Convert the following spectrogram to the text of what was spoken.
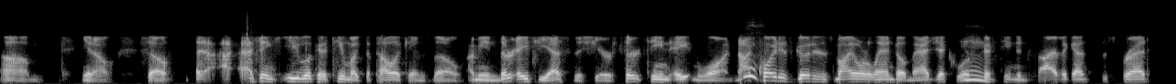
Um, you know, so I, I think you look at a team like the Pelicans, though. I mean, their ATS this year, thirteen eight and one, not Ooh. quite as good as my Orlando Magic, who are mm. fifteen and five against the spread.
